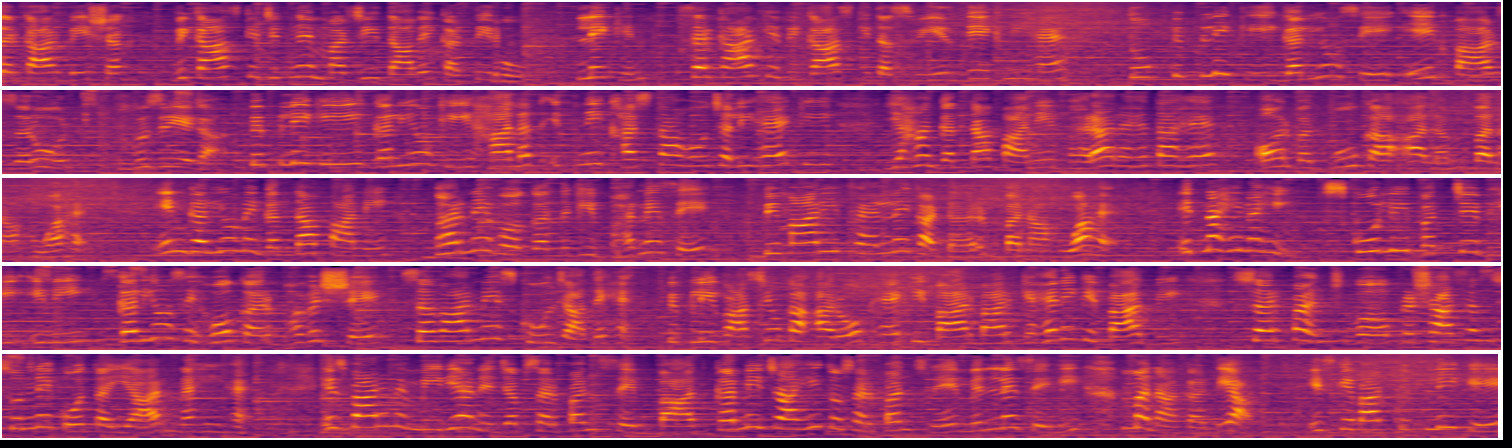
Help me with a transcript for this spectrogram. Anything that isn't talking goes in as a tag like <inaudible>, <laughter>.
सरकार बेशक विकास के जितने मर्ज़ी दावे करती हो लेकिन सरकार के विकास की तस्वीर देखनी है तो पिपली की गलियों से एक बार ज़रूर गुजरिएगा। पिपली की गलियों की हालत इतनी खस्ता हो चली है कि यहाँ गंदा पानी भरा रहता है और बदबू का आलम बना हुआ है। इन गलियों में गंदा पानी भरने व गंदगी भरने से बीमारी फैलने का डर बना हुआ है। इतना ही नहीं, स्कूली बच्चे भी इन्हीं गलियों से होकर भविष्य संवारने स्कूल जाते हैं। पिपली वासियों का आरोप है कि बार बार कहने के बाद भी सरपंच व प्रशासन सुनने को तैयार नहीं है। इस बारे में मीडिया ने जब सरपंच से बात करनी चाहिए तो सरपंच ने मिलने से ही मना कर दिया। इसके बाद पिपली के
